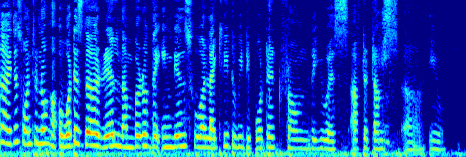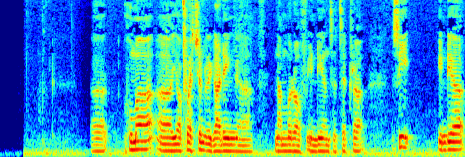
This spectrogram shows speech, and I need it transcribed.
Sir, I just want to know how, what is the real number of the Indians who are likely to be deported from the US after Trump's uh, EU? Uh, Huma, uh, your question regarding uh, number of Indians, etc. See, India,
